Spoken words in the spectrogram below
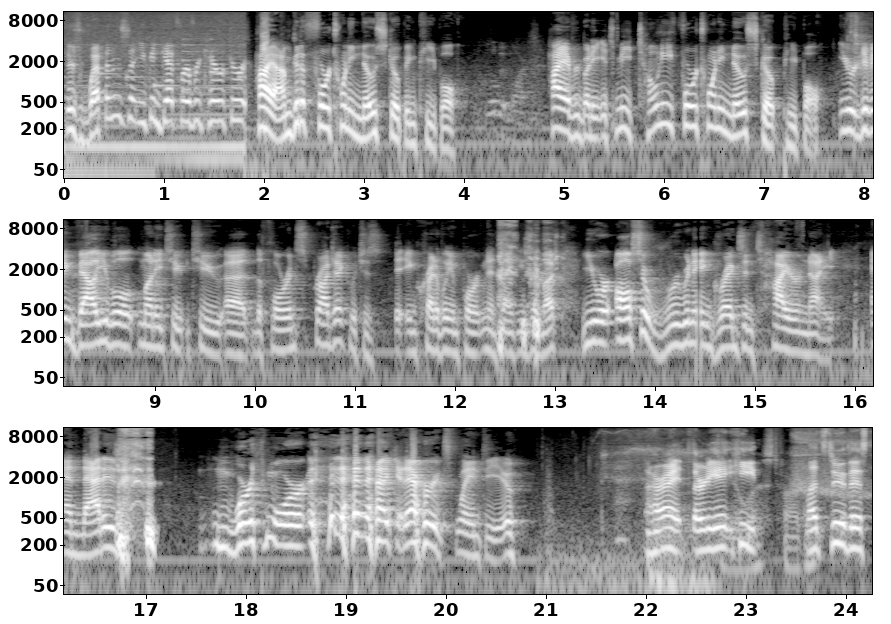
There's weapons that you can get for every character. Hi, I'm good at 420 no scoping people. Hi everybody, it's me, Tony 420 No Scope people. You were giving valuable money to to uh, the Florence project, which is incredibly important, and thank you so much. You are also ruining Greg's entire night, and that is worth more than I could ever explain to you. All right, 38 heat. Let's do this.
